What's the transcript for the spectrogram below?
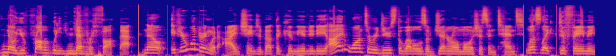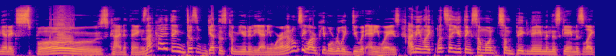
No, you've probably never thought that. Now, if you're wondering what I'd change about the community, I'd want to reduce the levels of general malicious intent, less like defaming and expose kind of things. That kind of thing doesn't get this community anywhere. I don't see why people really do it anyways. I mean, like, let's say you think someone, some big name in this game is like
